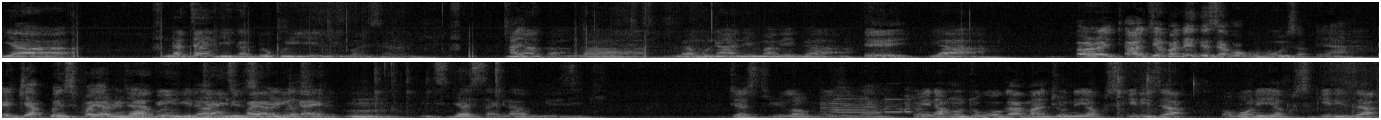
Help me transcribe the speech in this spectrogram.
ya natandika dde okuyiya enyimba zange myaka nga nga munaana emabega ya Alright, uh, kyembadde ngezako okubuuza ekya industry? eh? Mm. its just i love music just you love music Yeah. tolina muntu gwogamba nti ono yakusikiriza oba ono yakusikiriza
